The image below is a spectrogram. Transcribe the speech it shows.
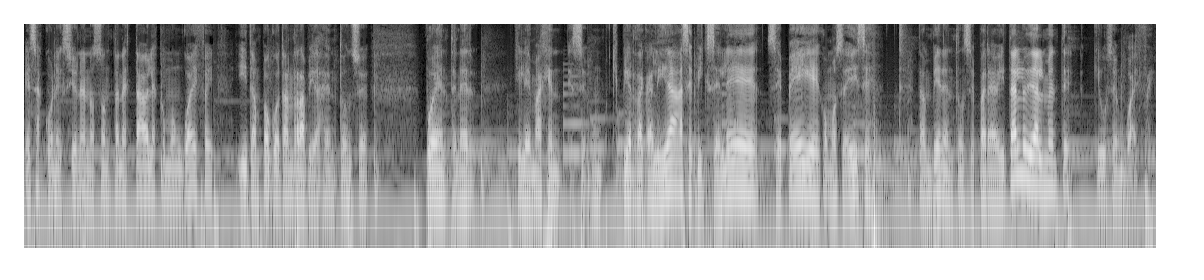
esas conexiones no son tan estables como un Wi-Fi y tampoco tan rápidas. Entonces, pueden tener que la imagen que pierda calidad, se pixelee, se pegue, como se dice también. Entonces, para evitarlo, idealmente que usen Wi-Fi.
